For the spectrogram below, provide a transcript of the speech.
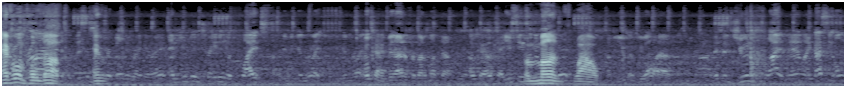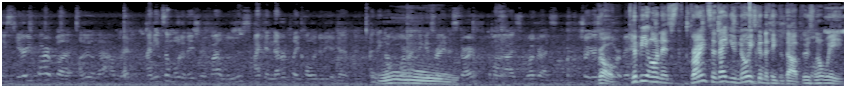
Everyone pulled up. This is Every- we're building right here, right? And you've been training with flight. You've been getting right. You've been getting right. Okay. You've been at it for about a month now. Okay, okay. You see A month. improvement? Wow. I mean, you, you all have. This is June flight, man. Like that's the only scary part, but other than that, I'm ready. I need some motivation. If I lose, I can never play Call of Duty again. I think I'm warm. I think it's ready to start. Come on, guys. Rugrats. Show your Bro, support, baby. to be honest, Brian said that you know he's gonna take the dub. There's no way.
